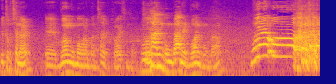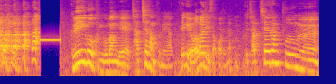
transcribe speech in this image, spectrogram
유튜브 채널 예, 무한공방을 한번 찾아뵙도록 하겠습니다. 무한 공방. 네, 무한공방. 무야호! 그리고 궁금한 게 자체 상품이에요. 되게 여러 가지 있었거든요. 그 자체 상품을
